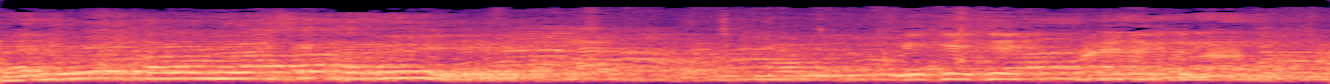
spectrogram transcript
Anyway, tolong jelaskan tadi. Oke, oke, oke. Mana yang itu lah?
